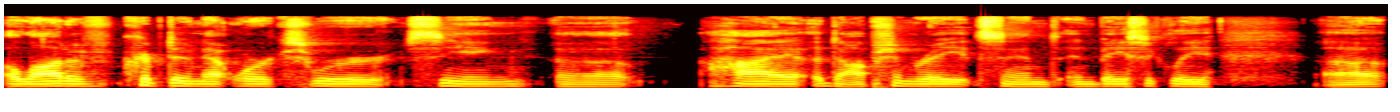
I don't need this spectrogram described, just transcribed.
a lot of crypto networks were seeing uh, high adoption rates and and basically uh,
